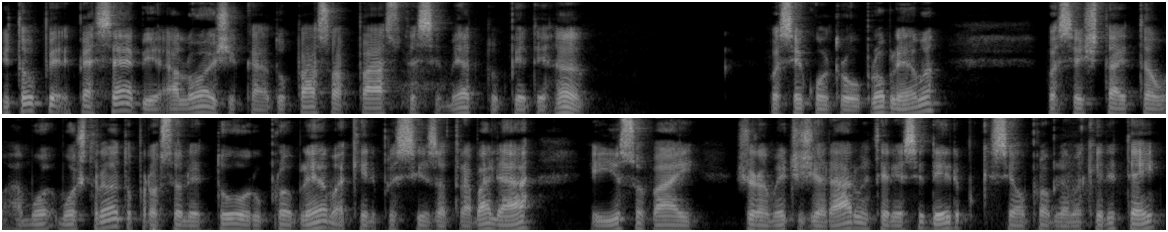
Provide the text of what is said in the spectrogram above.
Então percebe a lógica do passo a passo desse método PDRAM? Você encontrou o problema, você está então mostrando para o seu leitor o problema que ele precisa trabalhar, e isso vai geralmente gerar o interesse dele, porque se é um problema que ele tem.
